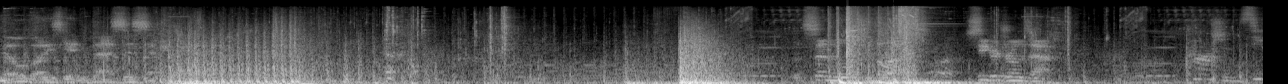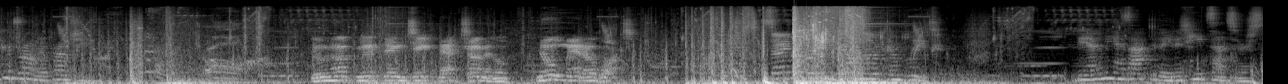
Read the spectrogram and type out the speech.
Nobody's getting past this. Let's send them to the left. Seeker drone's out. Caution, seeker drone approaching. Do not let them take that terminal, no matter what. Cyber download complete. The enemy has activated heat sensors.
